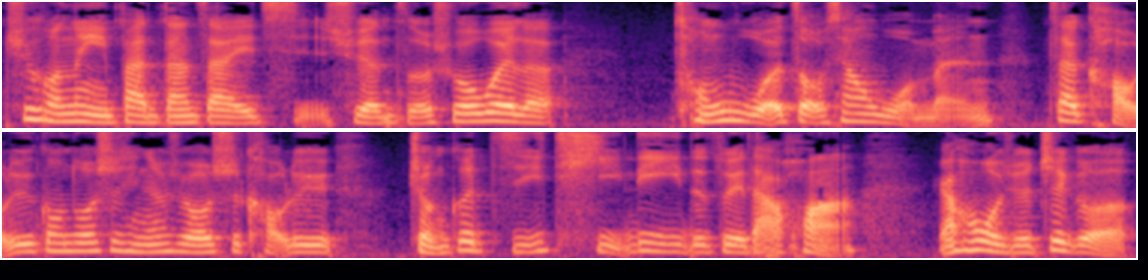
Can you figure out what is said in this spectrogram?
去和另一半待在一起，选择说为了。从我走向我们，在考虑更多事情的时候，是考虑整个集体利益的最大化。然后我觉得这个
